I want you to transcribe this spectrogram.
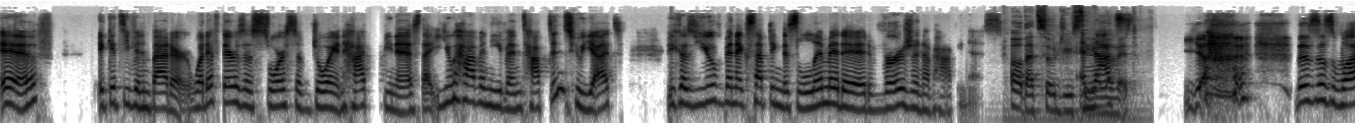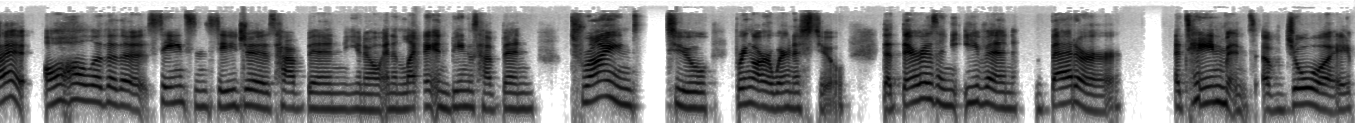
if it gets even better? What if there's a source of joy and happiness that you haven't even tapped into yet because you've been accepting this limited version of happiness? Oh, that's so juicy. And I love it. Yeah. this is what all of the, the saints and sages have been, you know, and enlightened beings have been trying to bring our awareness to that there is an even better attainment of joy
